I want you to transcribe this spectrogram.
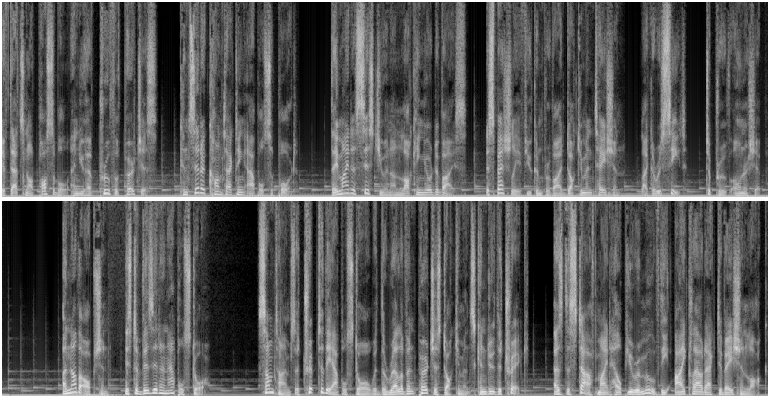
If that's not possible and you have proof of purchase, consider contacting Apple support. They might assist you in unlocking your device, especially if you can provide documentation, like a receipt, to prove ownership. Another option is to visit an Apple store. Sometimes a trip to the Apple store with the relevant purchase documents can do the trick, as the staff might help you remove the iCloud activation lock.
